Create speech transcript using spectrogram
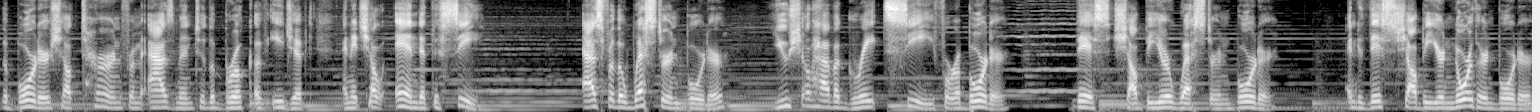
The border shall turn from Azmon to the brook of Egypt, and it shall end at the sea. As for the western border, you shall have a great sea for a border. This shall be your western border. And this shall be your northern border.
